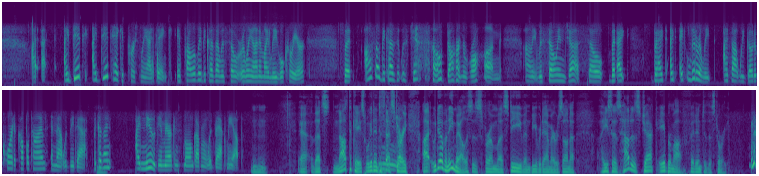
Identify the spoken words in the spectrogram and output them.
I, I I did I did take it personally. I think it probably because I was so early on in my legal career, but also because it was just so darn wrong. Um, it was so unjust. So, but I, but I, I, I literally, I thought we'd go to court a couple times, and that would be that because I, I knew the American Samoan government would back me up. Mm-hmm. Yeah, that's not the case. We'll get into that story. Uh, we do have an email. This is from uh, Steve in Beaver Dam, Arizona. He says, "How does Jack Abramoff fit into the story?"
